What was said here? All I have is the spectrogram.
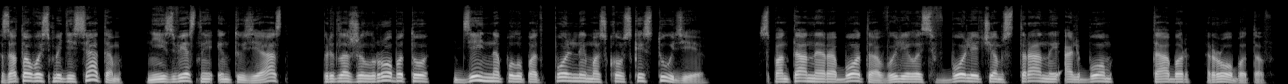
Зато в 80-м неизвестный энтузиаст предложил роботу день на полуподпольной московской студии. Спонтанная работа вылилась в более чем странный альбом «Табор роботов».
